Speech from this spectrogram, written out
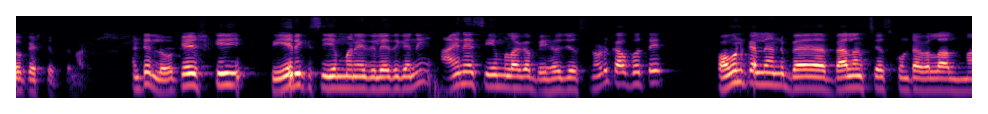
లోకేష్ చెప్తున్నాడు. అంటే లోకేష్కి పేరుకి సీఎం అనేది లేదు కానీ ఆయనే సీఎం లాగా బిహేవ్ చేస్తున్నాడు. కాకపోతే పవన్ కళ్యాణ్ బ్యా బ్యాలెన్స్ చేసుకుంటూ వెళ్ళాలన్న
